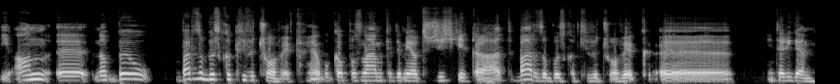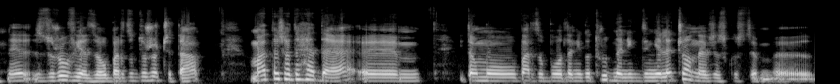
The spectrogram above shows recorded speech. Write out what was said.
i on no, był bardzo błyskotliwy człowiek. Ja go poznałam, kiedy miał 30 kilka lat. Bardzo błyskotliwy człowiek, yy, inteligentny, z dużą wiedzą, bardzo dużo czyta. Ma też ADHD yy, i to mu bardzo było dla niego trudne, nigdy nie leczone, w związku z tym yy,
